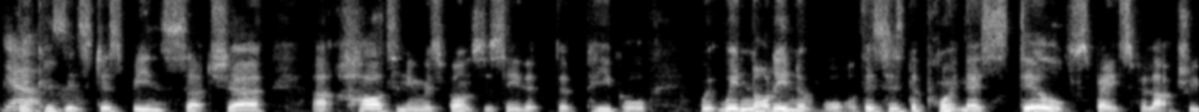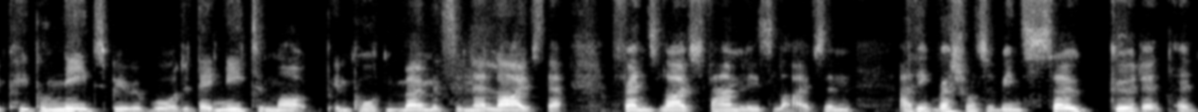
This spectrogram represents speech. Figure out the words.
Yeah. Because it's just been such a, a heartening response to see that that people we're not in a war. This is the point. There's still space for luxury. People need to be rewarded. They need to mark important moments in their lives, their friends' lives, families' lives. And I think restaurants have been so good at, at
